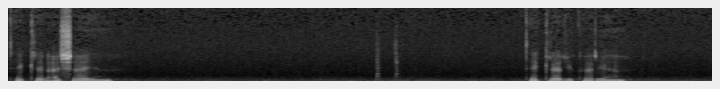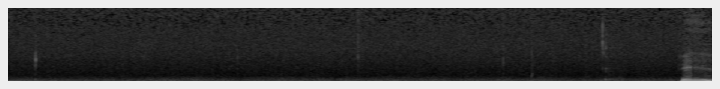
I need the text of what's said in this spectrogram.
Tekrar aşağıya. Tekrar yukarıya. Ve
